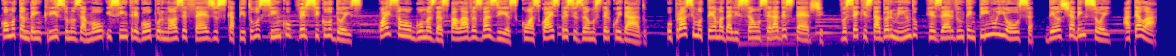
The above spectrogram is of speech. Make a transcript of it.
como também Cristo nos amou e se entregou por nós Efésios capítulo 5, versículo 2. Quais são algumas das palavras vazias com as quais precisamos ter cuidado? O próximo tema da lição será desperte. Você que está dormindo, reserve um tempinho e ouça. Deus te abençoe. Até lá!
